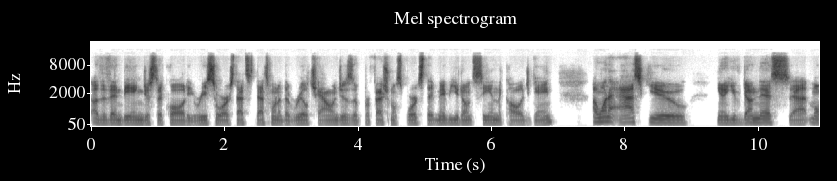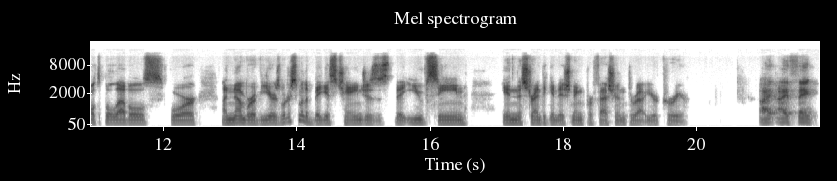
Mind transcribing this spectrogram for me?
other than being just a quality resource that's that's one of the real challenges of professional sports that maybe you don't see in the college game. I want to ask you you know you've done this at multiple levels for a number of years. What are some of the biggest changes that you've seen in the strength and conditioning profession throughout your career I, I think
